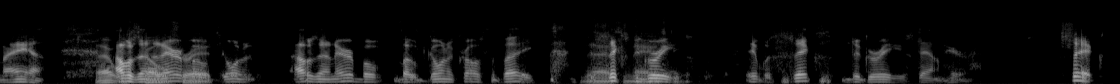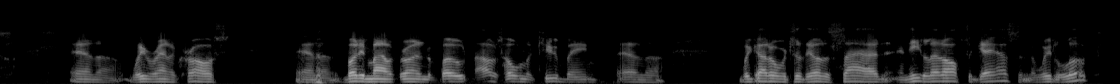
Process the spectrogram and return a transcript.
man. that was, I was in an airboat stretch. going. I was in an airboat boat going across the bay. That's six nasty. degrees. It was six degrees down here. Six, and uh, we ran across, and a buddy of mine was running the boat. And I was holding the Q beam, and uh, we got over to the other side, and he let off the gas, and we looked.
